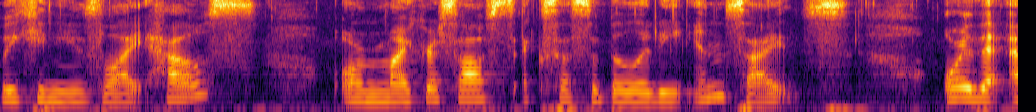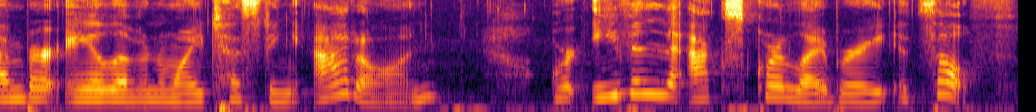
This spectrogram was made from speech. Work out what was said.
We can use Lighthouse, or Microsoft's Accessibility Insights, or the Ember A11y testing add-on, or even the axe-core library itself.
